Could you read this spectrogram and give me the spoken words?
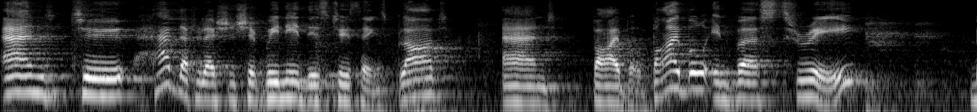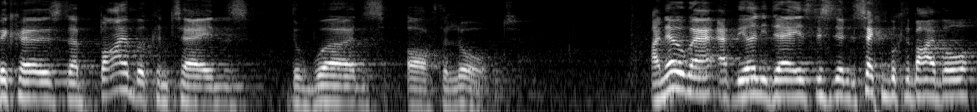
And to have that relationship, we need these two things blood and Bible. Bible in verse 3, because the Bible contains the words of the Lord. I know where at the early days, this is in the second book of the Bible,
